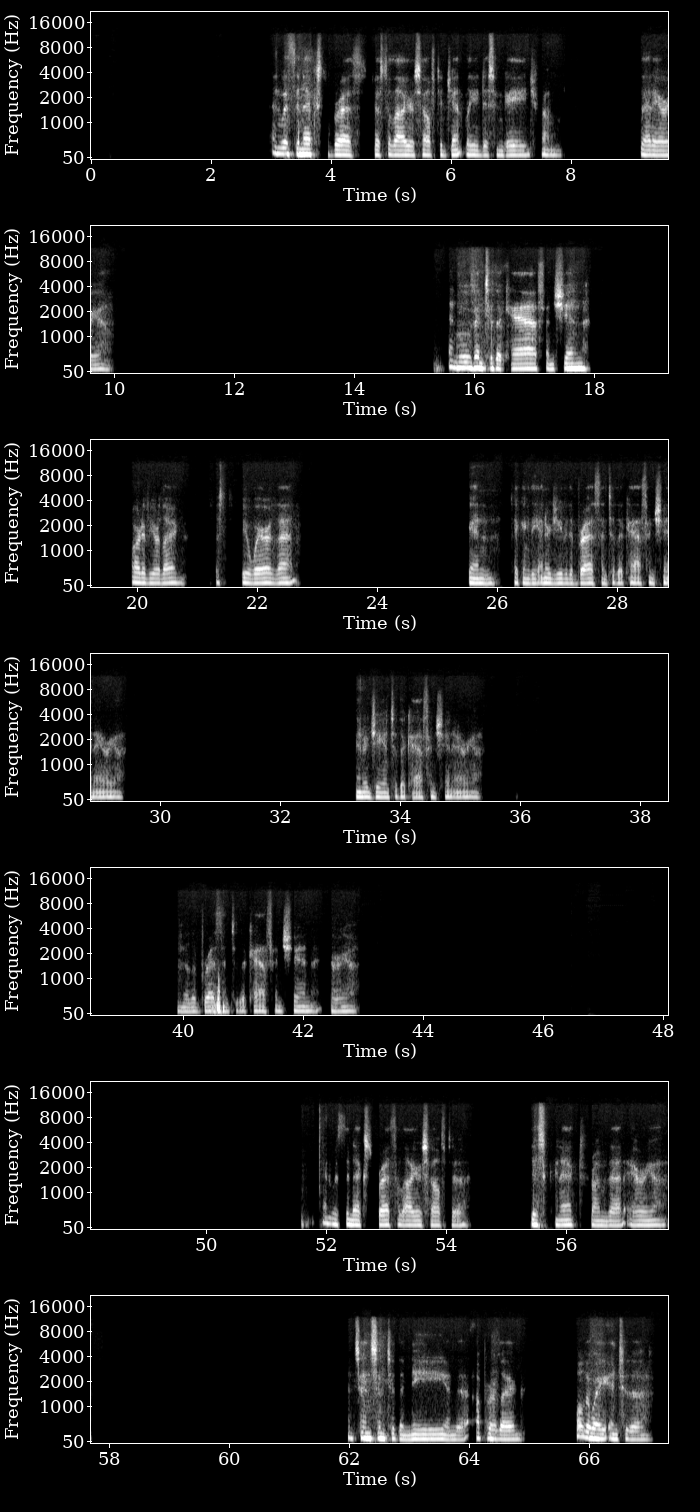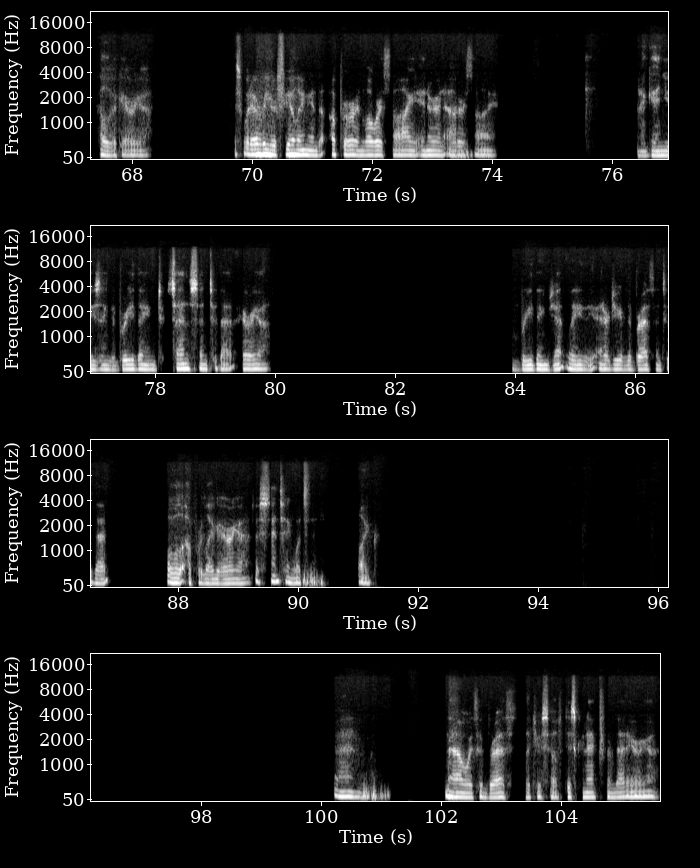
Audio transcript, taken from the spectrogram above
And with the next breath, just allow yourself to gently disengage from that area. And move into the calf and shin part of your leg. Just be aware of that. Again, taking the energy of the breath into the calf and shin area. Energy into the calf and shin area. Another breath into the calf and shin area. And with the next breath, allow yourself to disconnect from that area and sense into the knee and the upper leg, all the way into the pelvic area. Just whatever you're feeling in the upper and lower thigh, inner and outer thigh. And again, using the breathing to sense into that area. Breathing gently the energy of the breath into that whole upper leg area, just sensing what's like. And now, with the breath, let yourself disconnect from that area.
